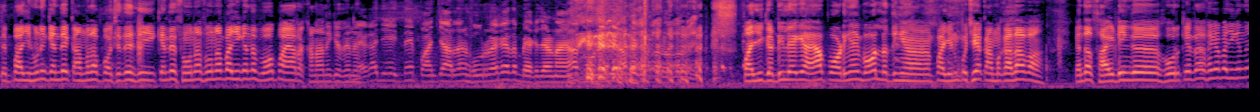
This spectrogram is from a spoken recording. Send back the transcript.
ਤੇ ਭਾਜੀ ਹੁਣੇ ਕਹਿੰਦੇ ਕੰਮ ਦਾ ਪੁੱਛਦੇ ਸੀ। ਕਹਿੰਦੇ ਸੋਨਾ ਸੋਨਾ ਭਾਜੀ ਕਹਿੰਦਾ ਬਹੁਤ ਪਾਇਆ ਰੱਖਣਾ ਨਹੀਂ ਕਿਸੇ ਨੇ। ਮੈਂ ਕਿਹਾ ਜੇ ਇਦਾਂ 5-4 ਦਿਨ ਹੋਰ ਰਹਿ ਗਏ ਤਾਂ ਵਿਕ ਜਾਣਾ ਆ। ਸੋਨੇ ਦੀ ਭਾਜੀ ਗੱਡੀ ਲੈ ਕੇ ਆਇਆ ਪੌੜੀਆਂ ਹੀ ਬਹੁਤ ਲੱਦੀਆਂ। ਭਾਜੀ ਨੂੰ ਪੁੱਛਿਆ ਕੰਮ ਕਾਦਾ ਵਾ? ਕਹਿੰਦਾ ਸਾਈਡਿੰਗ ਹੋਰ ਕਿਹੜਾ ਸੀਗਾ ਭਾਜੀ ਕਹਿੰਦੇ?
